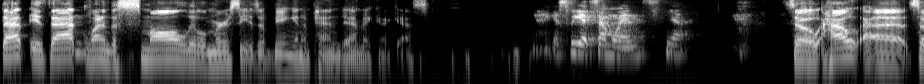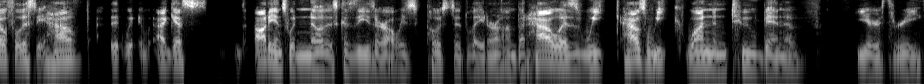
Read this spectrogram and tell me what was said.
that is that one of the small little mercies of being in a pandemic, I guess. I guess we get some wins. Yeah. So how? Uh, so Felicity, how? I guess the audience wouldn't know this because these are always posted later on. But how was week? How's week one and two been of year three?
